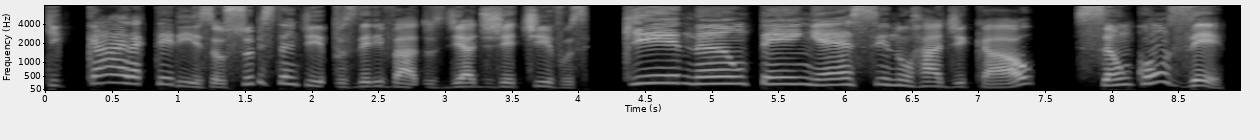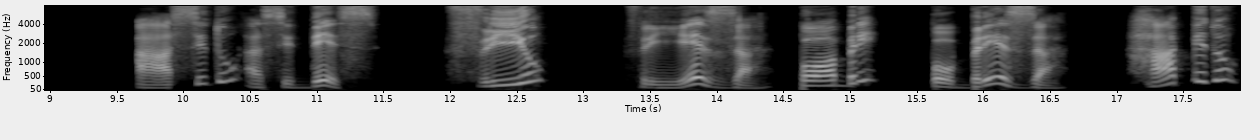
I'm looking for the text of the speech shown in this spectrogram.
que caracteriza os substantivos derivados de adjetivos que não têm S no radical, são com Z. Ácido, acidez. Frio, frieza. Pobre, pobreza. Rápido,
